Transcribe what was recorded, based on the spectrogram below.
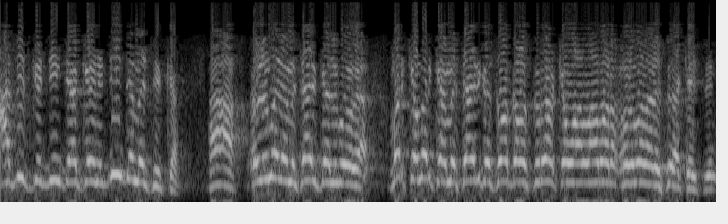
Xafiiska diinta ha keeni diinta masjidka ha culimada masaajidka lagu ogaa. Marka markaa masaajidka soo galo suraalka waa laabana culimadana su ekaysin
